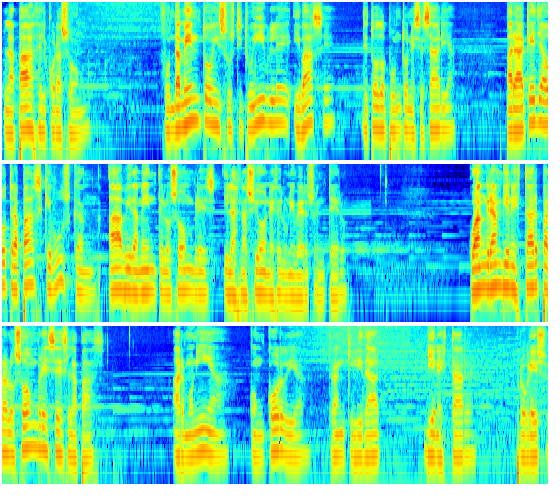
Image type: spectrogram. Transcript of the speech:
la paz del corazón, fundamento insustituible y base de todo punto necesaria para aquella otra paz que buscan ávidamente los hombres y las naciones del universo entero. Cuán gran bienestar para los hombres es la paz, armonía, concordia, tranquilidad, bienestar, progreso.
